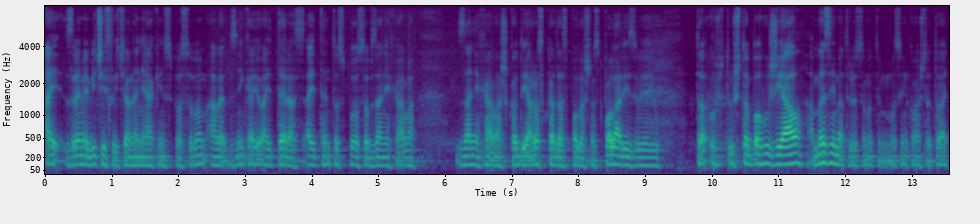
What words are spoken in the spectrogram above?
aj zrejme vyčísliteľné nejakým spôsobom, ale vznikajú aj teraz. Aj tento spôsob zanecháva, zanecháva škody a rozklada spoločnosť, polarizuje ju. To, už, už to bohužiaľ, a mrzí ma to, že som musím konštatovať,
